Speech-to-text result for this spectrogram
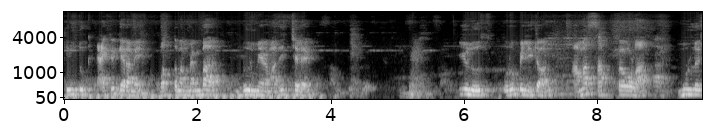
কিন্তু একই গ্রামে বর্তমান মেম্বার নূর মিয়া মাঝির ছেলে ইউনুস ওরূপে লিটন, আমার সাতকাওলা মূল্যের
